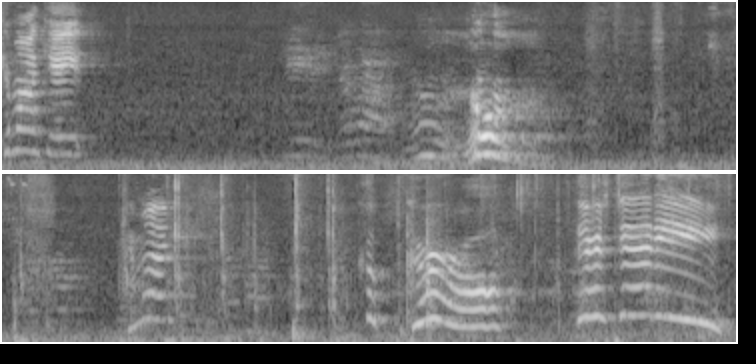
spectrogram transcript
Come on, Kate. Come on. Good girl. There's Daddy.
